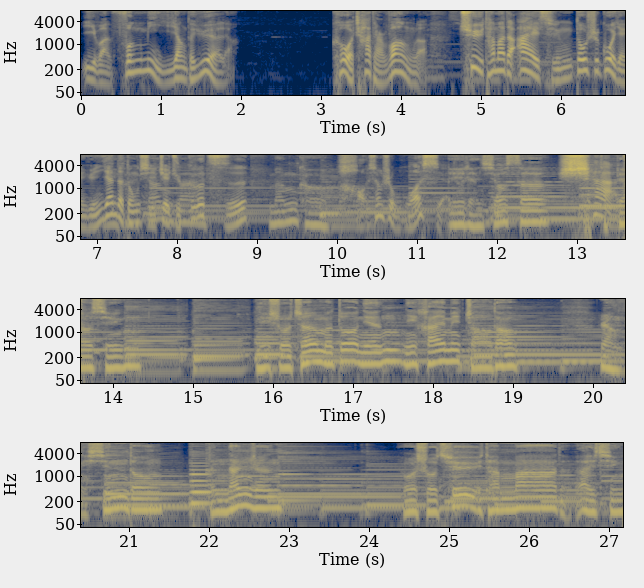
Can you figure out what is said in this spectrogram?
一碗蜂蜜一样的月亮。可我差点忘了，“去他妈的爱情都是过眼云烟的东西”这句歌词门口，好像是我写的。一脸羞涩的表情。你说这么多年你还没找到让你心动的男人。我说去他妈的爱情。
